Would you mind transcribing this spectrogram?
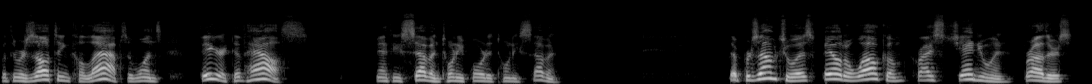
with the resulting collapse of one's figurative house. Matthew 7 24 27. The presumptuous fail to welcome Christ's genuine brothers.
